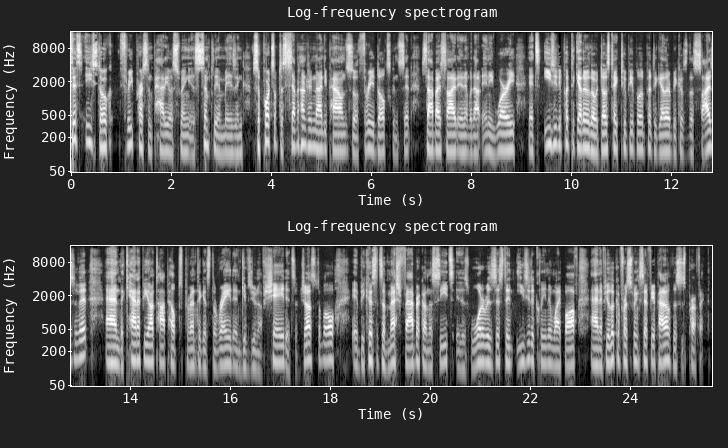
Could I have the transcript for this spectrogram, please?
This East Oak three-person patio swing is simply amazing. Supports up to 790 pounds, so three adults can sit side by side in it without any worry. It's easy to put together, though it does take two people to put together because of the size of it. And the canopy on top helps prevent against the rain and gives you enough shade. It's adjustable. It, because it's a mesh fabric on the seats, it is water resistant, easy to clean and wipe off. And if you're looking for a swing set for your patio, this is perfect.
